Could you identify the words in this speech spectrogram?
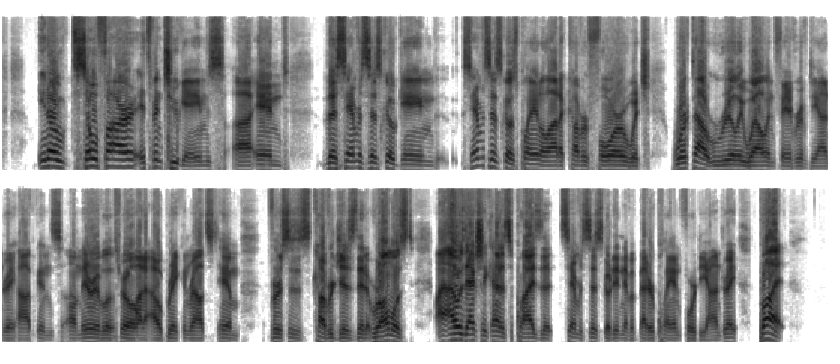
you know, so far it's been two games, uh, and the San Francisco game, San Francisco is playing a lot of cover four, which worked out really well in favor of DeAndre Hopkins. Um, they were able to throw a lot of outbreaking routes to him versus coverages that were almost. I, I was actually kind of surprised that San Francisco didn't have a better plan for DeAndre. But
